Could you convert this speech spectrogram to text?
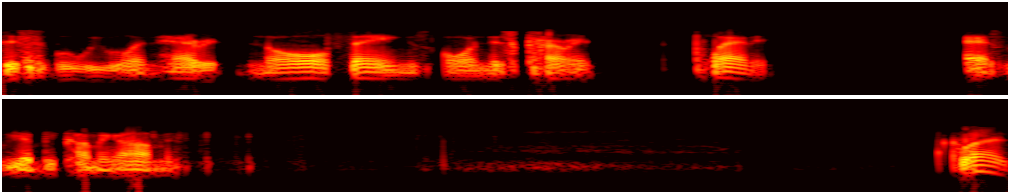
This is what we will inherit in all things on this current planet as we are becoming Amen. Class.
